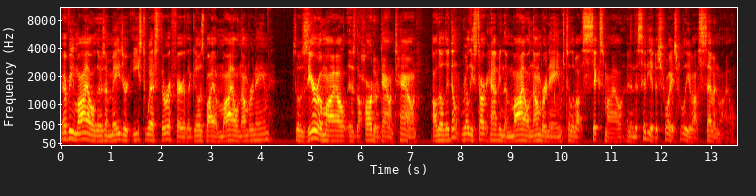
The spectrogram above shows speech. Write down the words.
Every mile, there's a major east west thoroughfare that goes by a mile number name. So Zero Mile is the heart of downtown, although they don't really start having the mile number names till about 6 Mile, and in the city of Detroit it's really about 7 Mile.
